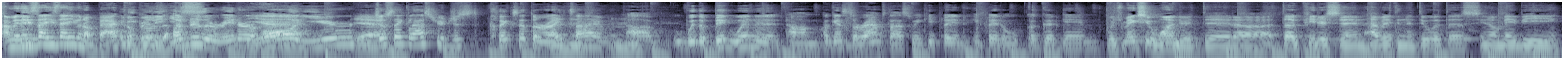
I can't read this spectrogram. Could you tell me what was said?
I mean he's not he's not even a backup goes really. He's- under the radar Yeah. all year, Yeah. Mm-hmm. just like last year. Just clicks at the right time. Uh, with a big win in, um, against the Rams last week, he played he played a, a good game. Which makes you wonder, did uh, Doug Pederson have anything to do with this? You know, maybe,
